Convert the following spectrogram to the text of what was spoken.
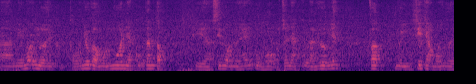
À, Nếu mọi người có nhu cầu muốn mua nhạc cụ dân tộc Thì à, xin mọi người hãy ủng hộ cho nhạc cụ đàn hương nhé. Vâng mình xin chào mọi người.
